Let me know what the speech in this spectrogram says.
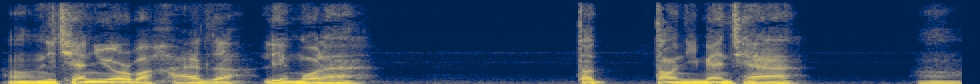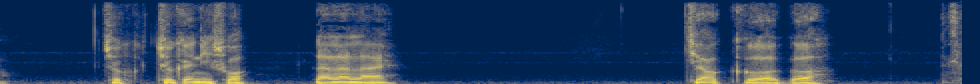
啊，你前女友把孩子领过来，到到你面前，啊，就就跟你说，来来来，叫哥哥。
